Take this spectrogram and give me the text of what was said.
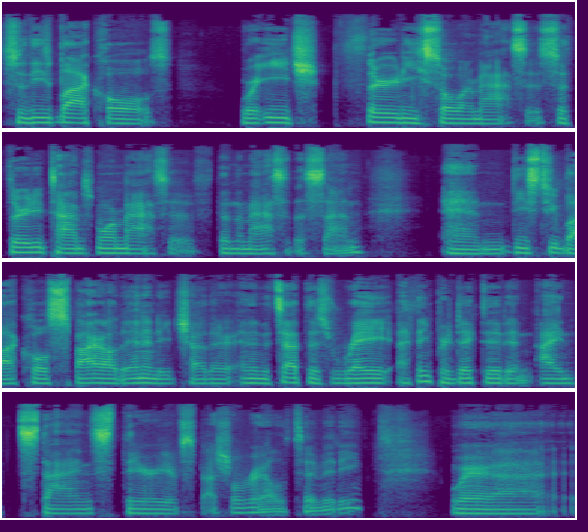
So these black holes were each 30 solar masses, so 30 times more massive than the mass of the sun. And these two black holes spiraled in at each other. And it's at this rate, I think, predicted in Einstein's theory of special relativity, where uh,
